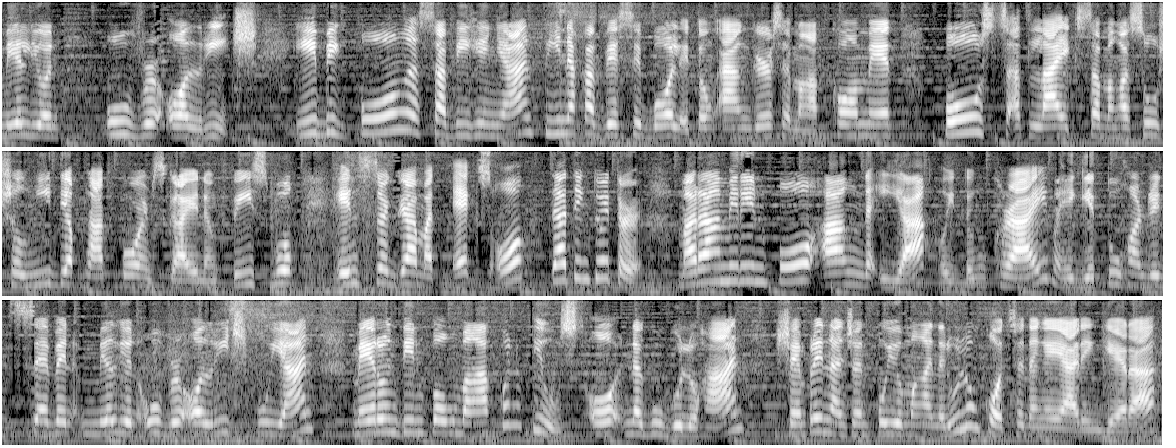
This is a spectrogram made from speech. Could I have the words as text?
million overall reach. Ibig pong sabihin yan, pinaka-visible itong anger sa mga comment, posts at likes sa mga social media platforms gaya ng Facebook, Instagram at X o dating Twitter. Marami rin po ang naiyak o itong cry, mahigit 207 million overall reach po yan. Meron din pong mga confused o naguguluhan. Siyempre, nandyan po yung mga nalulungkot sa nangyayaring gera.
